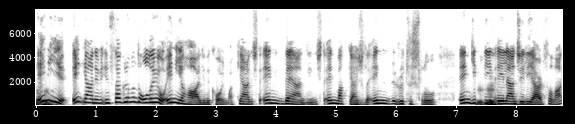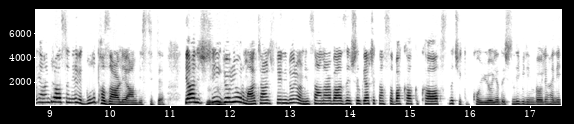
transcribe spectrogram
En iyi, en, yani Instagram'ın da olayı o. En iyi halini koymak. Yani işte en beğendiğin, işte en makyajlı, en rötuşlu, en gittiğin hı. eğlenceli yer falan. Yani biraz hani evet bunu pazarlayan bir site. Yani şeyi hı. görüyorum, alternatiflerini görüyorum. İnsanlar bazen işte gerçekten sabah kalkıp kahvaltısında çekip koyuyor. Ya da işte ne bileyim böyle hani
